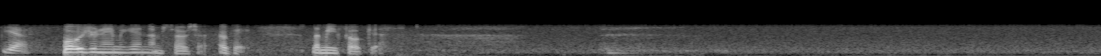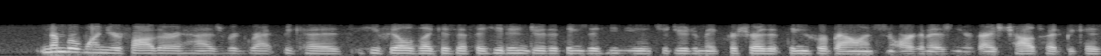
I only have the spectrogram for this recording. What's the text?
Yes. What was your name again? I'm so sorry. Okay, let me focus. Number one, your father has regret because he feels like as if that he didn't do the things that he needed to do to make for sure that things were balanced and organized in your guys' childhood because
